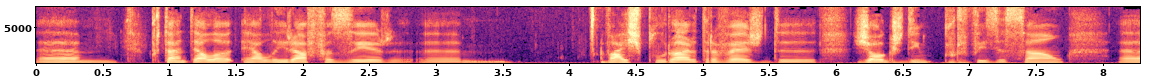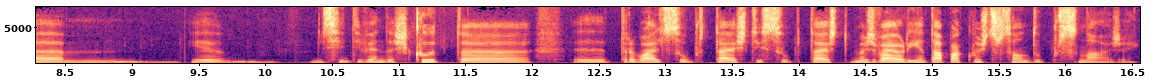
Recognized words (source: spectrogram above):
Um, portanto, ela, ela irá fazer. Um, vai explorar através de jogos de improvisação, um, incentivando a escuta, uh, trabalho sobre texto e subtexto, mas vai orientar para a construção do personagem.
